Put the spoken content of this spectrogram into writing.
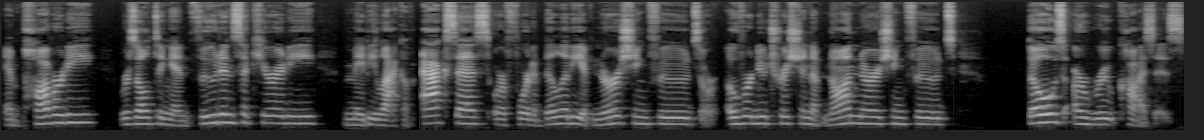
and poverty resulting in food insecurity, maybe lack of access or affordability of nourishing foods or overnutrition of non nourishing foods. Those are root causes.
